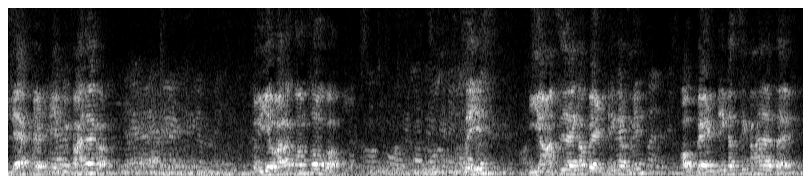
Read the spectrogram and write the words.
लेफ़्ट एट्रियम में कहाँ जाएगा? तो ये वाला कौन सा होगा? सही है? यहाँ से जाएगा वेंट्रिकल में? और वेंट्रिकल से कहा जाता है?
